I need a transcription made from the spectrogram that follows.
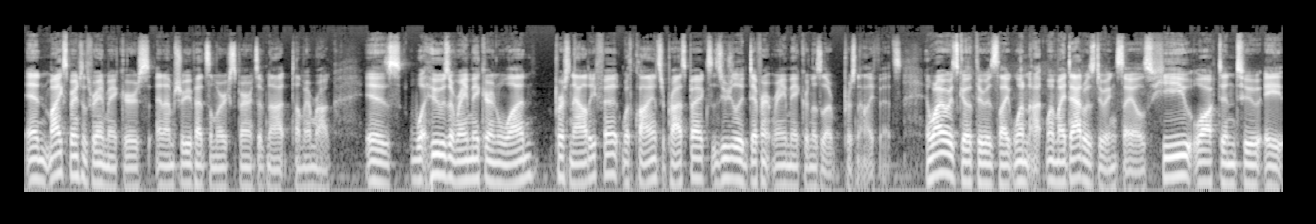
And my experience with rainmakers, and I'm sure you've had similar experience. If not, tell me I'm wrong. Is what who's a rainmaker in one personality fit with clients or prospects is usually a different rainmaker than those other personality fits. And what I always go through is like when I, when my dad was doing sales, he walked into a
